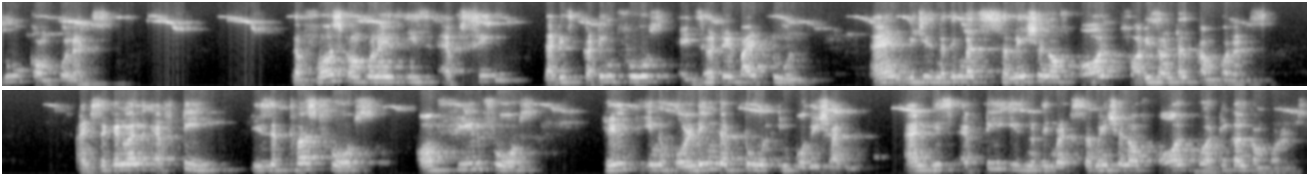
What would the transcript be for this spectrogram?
two components. The first component is FC, that is cutting force exerted by tool, and which is nothing but summation of all horizontal components. And second one, FT, is the thrust force or feed force help in holding the tool in position. And this FT is nothing but summation of all vertical components.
